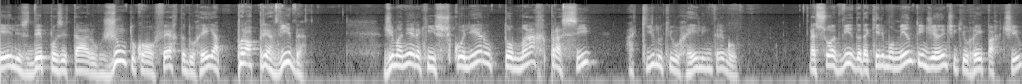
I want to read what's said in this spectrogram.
eles depositaram, junto com a oferta do rei, a própria vida, de maneira que escolheram tomar para si aquilo que o rei lhe entregou. A sua vida, daquele momento em diante que o rei partiu,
